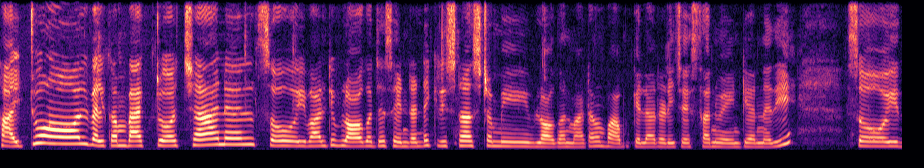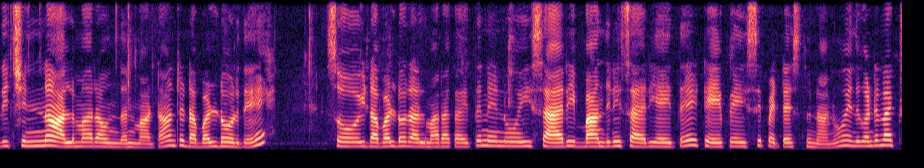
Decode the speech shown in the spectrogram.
Hi to all welcome back to our channel so ఇవాళ వ్లాగ్ వచ్చేసి ఏంటంటే కృష్ణాష్టమి వ్లాగ్ అనమాట మా బాబుకి ఎలా రెడీ చేస్తాను ఏంటి అన్నది. సో ఇది చిన్న అల్మారా ఉందన్నమాట. అంటే డబల్ డోర్దే సో ఈ డబల్ డోర్ అల్మారాకి అయితే నేను ఈ శారీ బాందిని శారీ అయితే టేప్ వేసి పెట్టేస్తున్నాను. ఎందుకంటే నాకు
